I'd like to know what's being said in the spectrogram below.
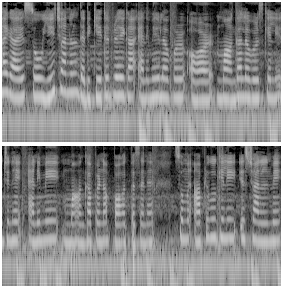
हाय गाइस सो ये चैनल डेडिकेटेड रहेगा एनिमे लवर और मांगा लवर्स के लिए जिन्हें एनिमे मांगा पढ़ना बहुत पसंद है। सो so, मैं आप लोगों के लिए इस चैनल में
